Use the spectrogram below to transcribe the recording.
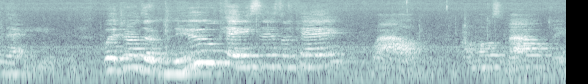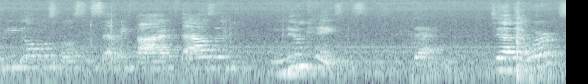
in that year. But in terms of new cases, okay, wow, almost about, maybe almost close to 75,000 new cases that year. See how that works?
